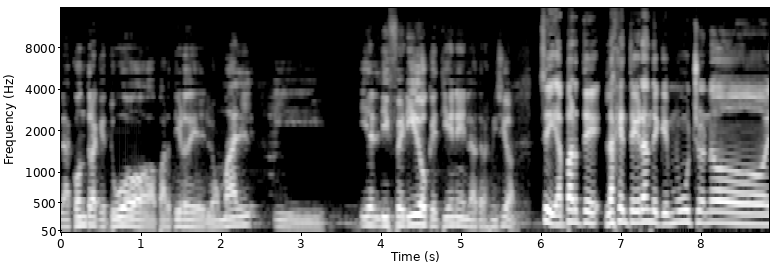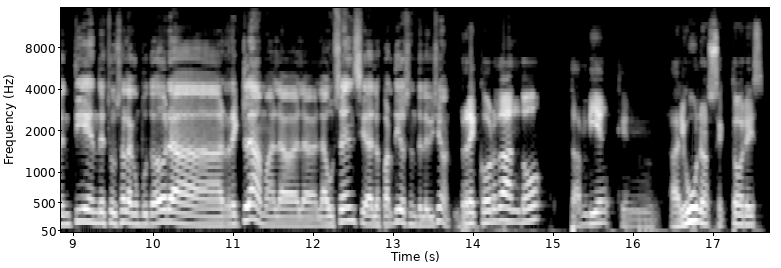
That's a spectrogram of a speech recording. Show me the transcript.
la contra que tuvo a partir de lo mal y, y el diferido que tiene en la transmisión. Sí, aparte, la gente grande que mucho no entiende esto de usar la computadora reclama la, la- la ausencia de los partidos en televisión. Recordando también que en algunos sectores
